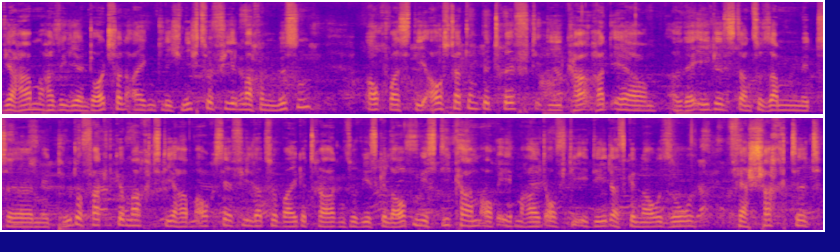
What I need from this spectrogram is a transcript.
wir haben also hier in Deutschland eigentlich nicht so viel machen müssen. Auch was die Ausstattung betrifft, die hat er, also der Egels, dann zusammen mit, äh, mit Ludofakt gemacht. Die haben auch sehr viel dazu beigetragen, so wie es gelaufen ist. Die kamen auch eben halt auf die Idee, das genau so verschachtelt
